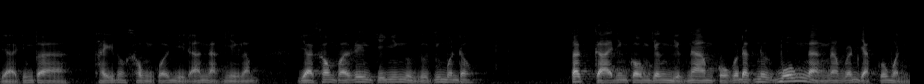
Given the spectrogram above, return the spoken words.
và chúng ta thấy nó không có gì đã ngạc nhiên lắm và không phải riêng chỉ những người cựu chiến binh đâu tất cả những con dân Việt Nam của cái đất nước 4.000 năm đánh giặc của mình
